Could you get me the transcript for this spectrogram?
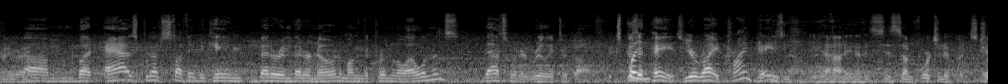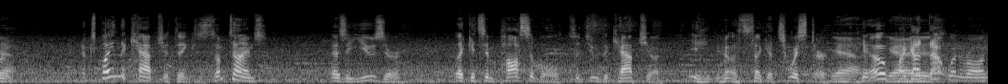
Right, right. Um, but as credential stuffing became better and better known among the criminal elements, that's when it really took off. Because it pays. You're right. Crime pays now. Yeah, it's, it's unfortunate, but it's true. Yeah. Explain the CAPTCHA thing, because sometimes as a user, like it's impossible to do the CAPTCHA. You know, it's like a twister. Yeah. You know, yeah, I got that one wrong.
